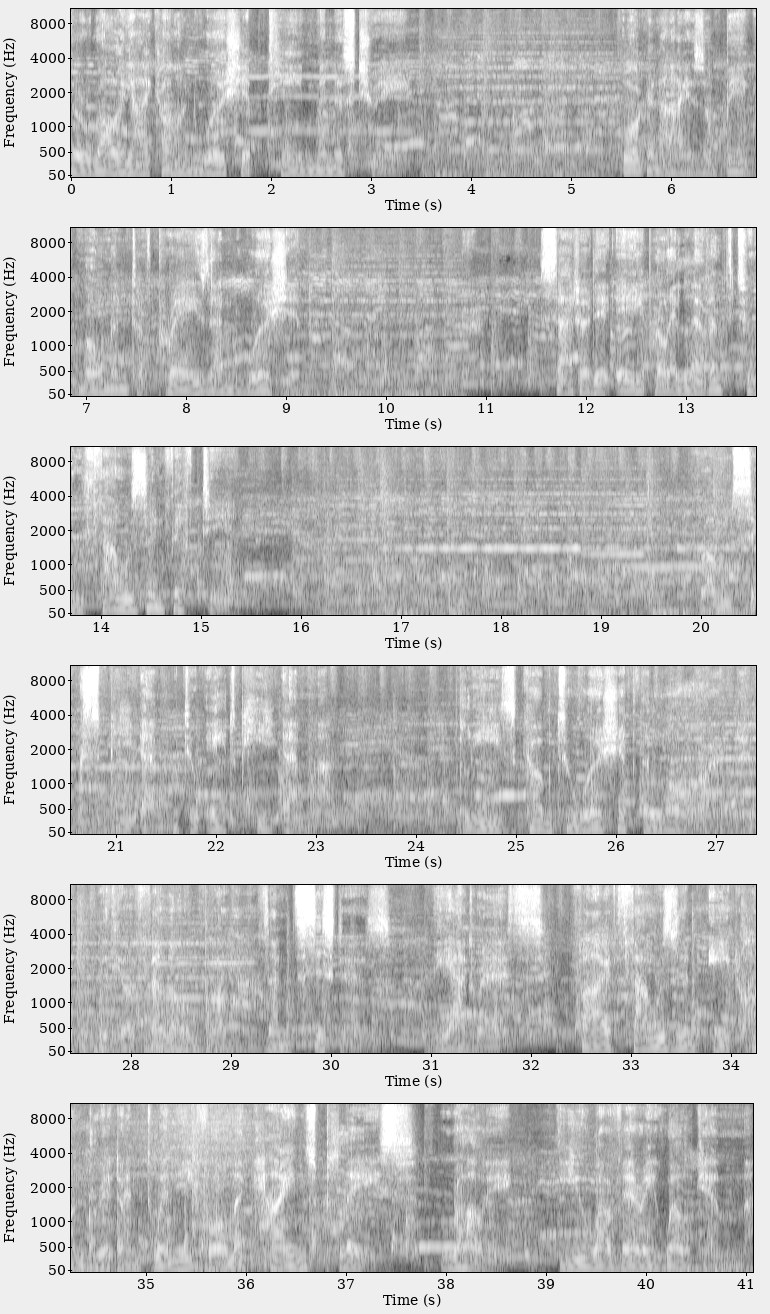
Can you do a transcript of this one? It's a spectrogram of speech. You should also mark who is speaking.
Speaker 1: the Raleigh IECON Worship Team Ministry. Organize a big moment of praise and worship. Saturday, April 11th, 2015. From 6 p.m. to 8 p.m. Please come to worship the Lord with your fellow brothers and sisters. The address 5824 McHines Place, Raleigh. You are very welcome.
